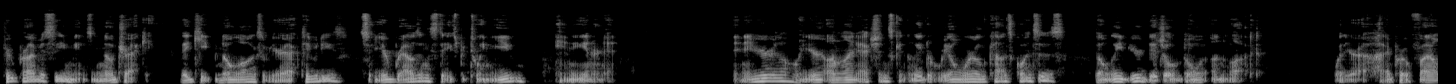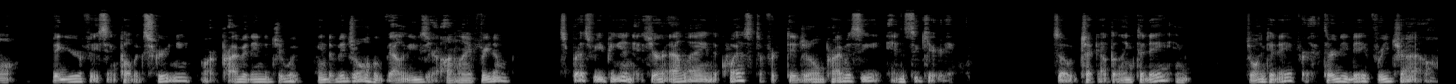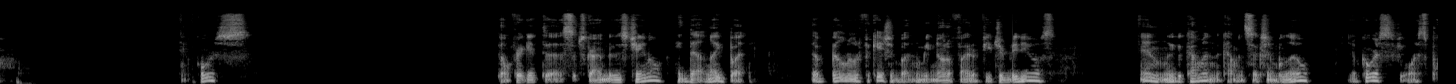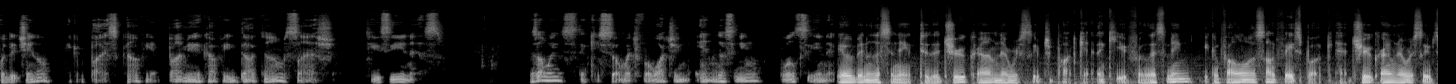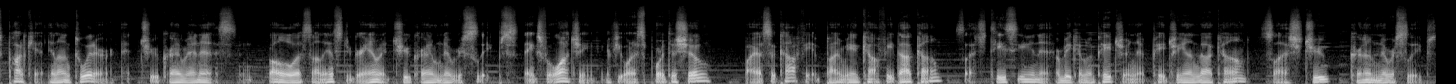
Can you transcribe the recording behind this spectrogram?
True privacy means no tracking. They keep no logs of your activities, so your browsing stays between you and the internet. In an era where your online actions can lead to real world consequences, don't leave your digital door unlocked. Whether you're a high profile figure facing public scrutiny or a private individual who values your online freedom, ExpressVPN is your ally in the quest for digital privacy and security. So check out the link today and join today for a 30 day free trial. And of course, don't forget to subscribe to this channel, hit that like button, the bell notification button to be notified of future videos, and leave a comment in the comment section below of course, if you want to support the channel, you can buy us a coffee at buymeacoffee.com slash TCNS. As always, thank you so much for watching and listening. We'll see you next You have been listening to the True Crime Never Sleeps podcast. Thank you for listening. You can follow us on Facebook at True Crime Never Sleeps podcast and on Twitter at True Crime NS. And follow us on Instagram at True Crime Never Sleeps. Thanks for watching. If you want to support the show, buy us a coffee at buymeacoffee.com slash TCNS or become a patron at patreon.com slash True Crime Never Sleeps.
